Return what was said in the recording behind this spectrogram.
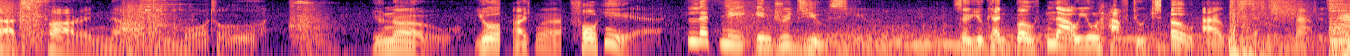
That's far enough, mortal. You know, you're I swear for here. Let me introduce you. So you can both now you'll have to oh I'll be settling matters. That's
